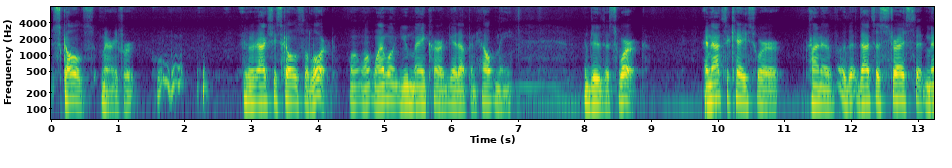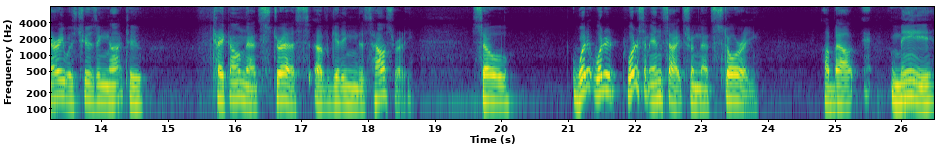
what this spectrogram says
scolds Mary for, actually scolds the Lord. Why won't you make her get up and help me do this work? And that's a case where kind of uh, that's a stress that Mary was choosing not to take on that stress of getting this house ready. So what, what, are, what are some insights from that story about me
